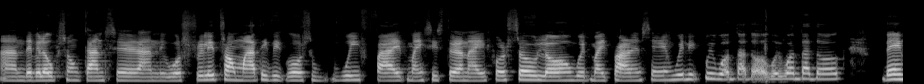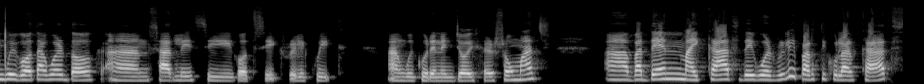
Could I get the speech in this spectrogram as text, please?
and developed some cancer, and it was really traumatic because we fight my sister and I for so long with my parents saying we need, we want a dog, we want a dog. Then we got our dog, and sadly she got sick really quick, and we couldn't enjoy her so much. Uh, but then my cats, they were really particular cats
